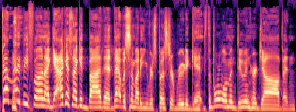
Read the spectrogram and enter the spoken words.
That might be fun. I, I, guess I could buy that. That was somebody you were supposed to root against. The poor woman doing her job, and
